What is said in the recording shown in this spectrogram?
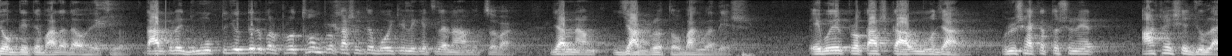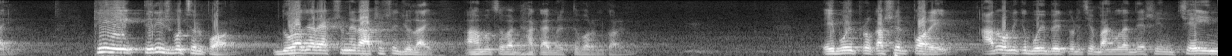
যোগ দিতে বাধা দেওয়া হয়েছিল। তারপরে মুক্তিযুদ্ধের উপর প্রথম প্রকাশিত বইটি লিখেছিলেন আহমদ সোবা যার নাম জাগ্রত বাংলাদেশ। এই বইয়ের প্রকাশকাল মজার, উনিশশো একাত্তর সনের আঠাইশে জুলাই। ঠিক তিরিশ বছর পর দু হাজার এক সনের আঠাশে জুলাই আহমদ সোবা ঢাকায় মৃত্যুবরণ করেন। এই বই প্রকাশের পরে আরও অনেকে বই বের করেছে, বাংলাদেশ ইন চেঞ্জ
